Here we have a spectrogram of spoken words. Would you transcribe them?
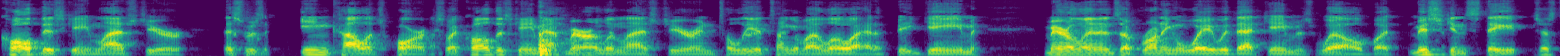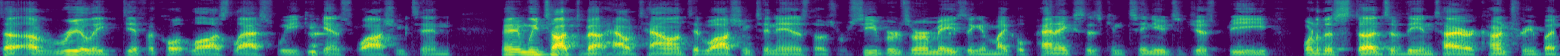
called this game last year. This was in College Park, so I called this game at Maryland last year, and Taulia Tagovailoa had a big game. Maryland ends up running away with that game as well. But Michigan State, just a, a really difficult loss last week against Washington. And we talked about how talented Washington is. Those receivers are amazing, and Michael Penix has continued to just be one of the studs of the entire country. But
